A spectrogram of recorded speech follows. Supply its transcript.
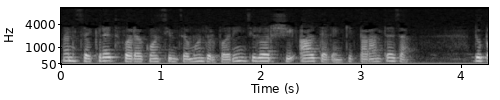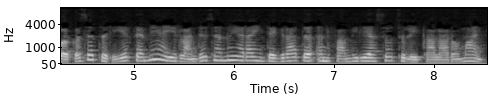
în secret, fără consimțământul părinților și altele, închid paranteza. După căsătorie, femeia irlandeză nu era integrată în familia soțului ca la romani,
